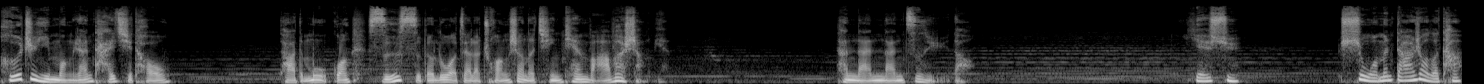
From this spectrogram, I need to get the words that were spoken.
何志毅猛然抬起头，他的目光死死的落在了床上的晴天娃娃上面。他喃喃自语道：“也许，是我们打扰了他，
